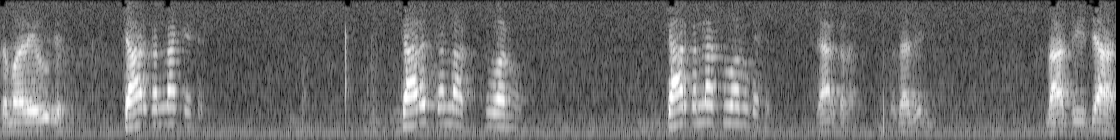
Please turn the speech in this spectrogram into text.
તમારે એવું છે? ચાર કલાક કે છે? ચાર જ કલાક સુવાનું. ચાર કલાક સુવાનું કે છે? ચાર કલાક. બધા બારથી ચાર.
